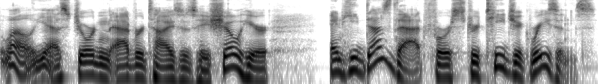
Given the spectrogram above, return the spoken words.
well, yes, Jordan advertises his show here, and he does that for strategic reasons.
